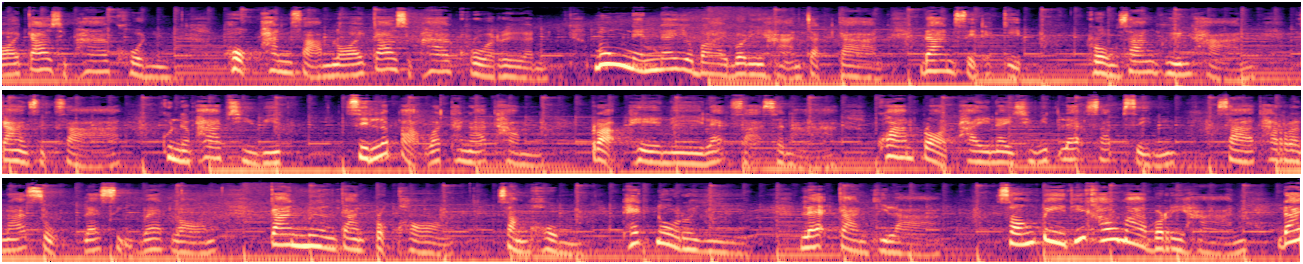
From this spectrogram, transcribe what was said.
9,695 คน 6,395 ครัวเรือน มุ่งเน้นนโยบายบริหารจัดการ ด้านเศรษฐกิจ โครงสร้างพื้นฐาน การศึกษา คุณภาพชีวิต ศิลปะวัฒนธรรม ประเพณีและศาสนา ความปลอดภัยในชีวิตและทรัพย์สิน สาธารณสุขและสิ่งแวดล้อม การเมืองการปกครอง สังคม เทคโนโลยี และการกีฬาสองปีที่เข้ามาบริหารได้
